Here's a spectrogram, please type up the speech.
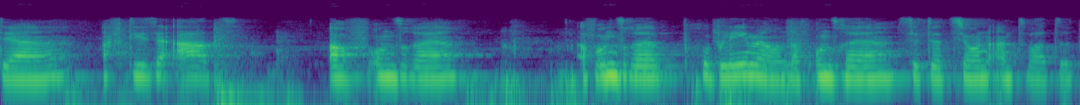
der auf diese Art auf unsere, auf unsere Probleme und auf unsere Situation antwortet.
